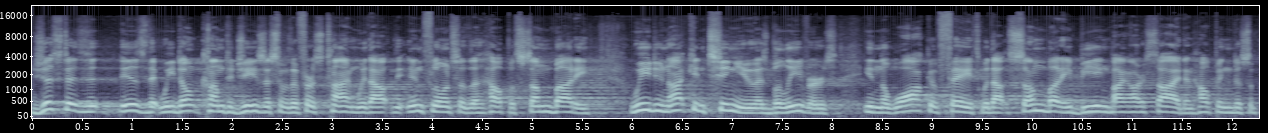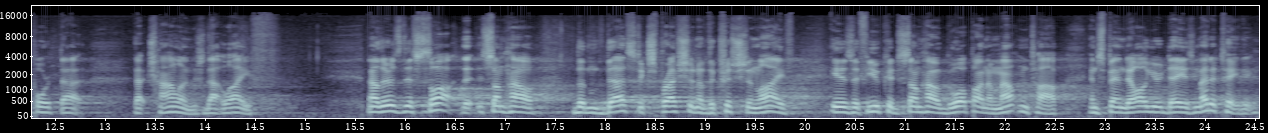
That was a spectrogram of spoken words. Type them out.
Just as it is that we don't come to Jesus for the first time without the influence of the help of somebody, we do not continue as believers in the walk of faith without somebody being by our side and helping to support that, that challenge, that life. Now, there's this thought that somehow the best expression of the Christian life is if you could somehow go up on a mountaintop and spend all your days meditating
